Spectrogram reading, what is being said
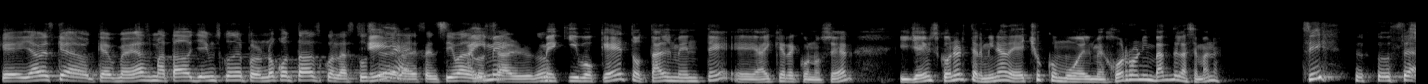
Que ya ves que, que, me habías matado James Conner, pero no contabas con la astucia de la defensiva de los me, Chargers. Me equivoqué totalmente, eh, hay que reconocer. Y James Conner termina, de hecho, como el mejor running back de la semana. Sí, o sea,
